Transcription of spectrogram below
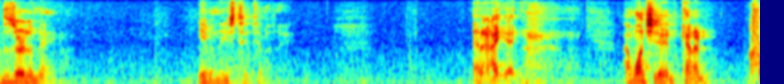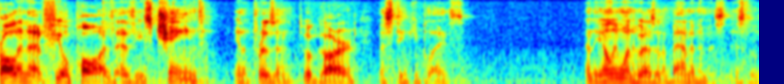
deserted me, even these two, Timothy. And I, I, want you to kind of crawl in and feel Paul as, as he's chained in a prison to a guard in a stinky place. And the only one who hasn't abandoned him is, is Luke.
